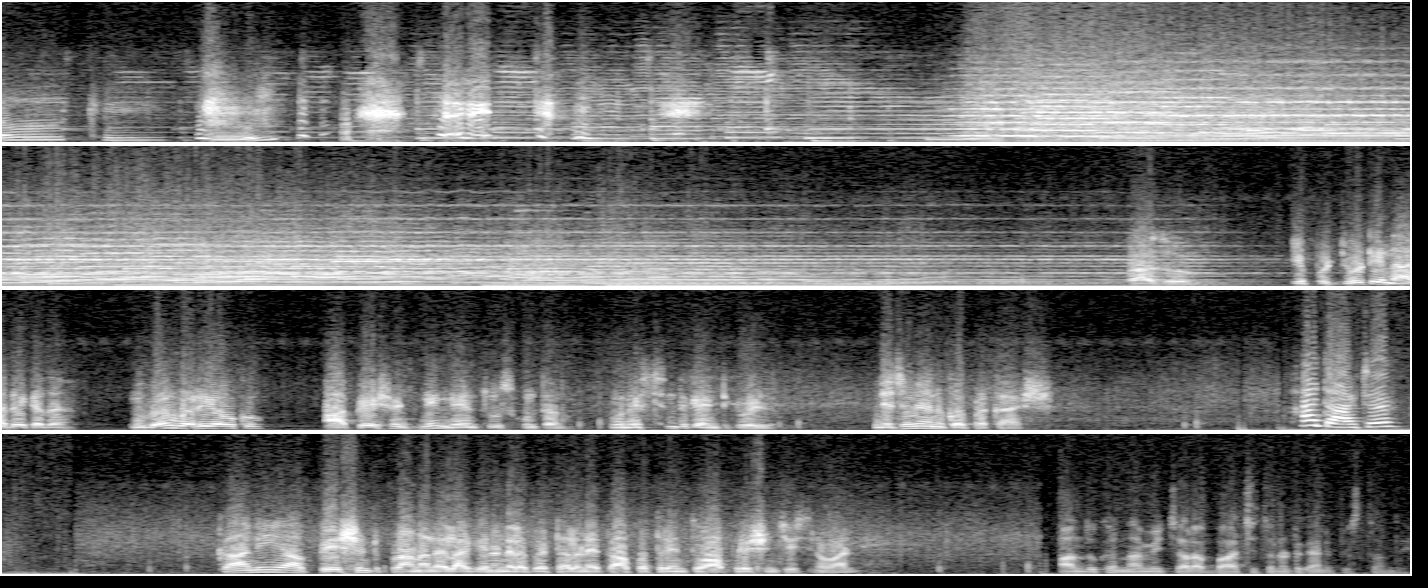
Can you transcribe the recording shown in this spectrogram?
ఓకే. సరే. రాజు ఇప్పుడు డ్యూటీ నాదే కదా? నువ్వేం వరి అవ్వకు. ఆ పేషెంట్ని నేను చూసుకుంటాను. నువ్వు నిశ్చింతగా ఇంటికి వెళ్ళు. నిజమే అనుకో ప్రకాష్. Doctor. కానీ ఆ పేషెంట్ ప్రాణాలు ఎలాగైనా నిలబెట్టాలనే తాపత్రయంతో ఆపరేషన్ చేసిన వాడిని అందుకని నా మీద చాలా బాధ్యత ఉన్నట్టుగా అనిపిస్తుంది.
